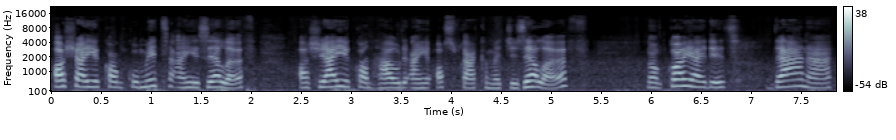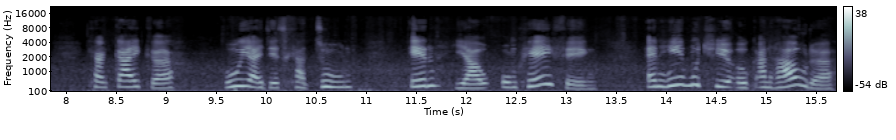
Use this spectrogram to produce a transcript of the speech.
als jij je kan committen aan jezelf, als jij je kan houden aan je afspraken met jezelf, dan kan jij dit daarna gaan kijken hoe jij dit gaat doen in jouw omgeving. En hier moet je je ook aan houden.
